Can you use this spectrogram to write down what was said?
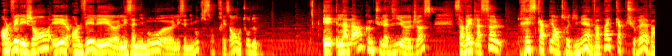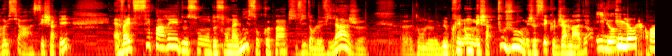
enlever les gens et enlever les, euh, les animaux, euh, les animaux qui sont présents autour de vous. Et Lana, comme tu l'as dit, euh, Joss, ça va être la seule rescapée entre guillemets. Elle va pas être capturée, elle va réussir à s'échapper. Elle va être séparée de son de son ami, son copain qui vit dans le village, euh, dont le, le prénom m'échappe toujours, mais je sais que Jalma adore. Ilo. Ilo, je crois.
